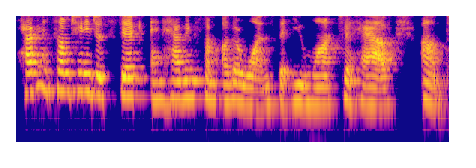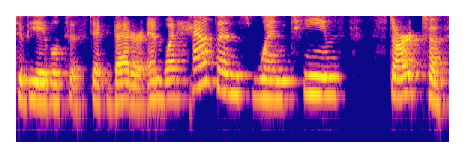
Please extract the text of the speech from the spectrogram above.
having some changes stick and having some other ones that you want to have um, to be able to stick better. And what happens when teams start to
